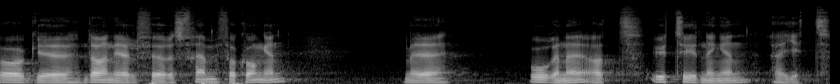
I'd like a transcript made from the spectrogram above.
og eh, Daniel føres frem for kongen med ordene at uttydningen er gitt.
